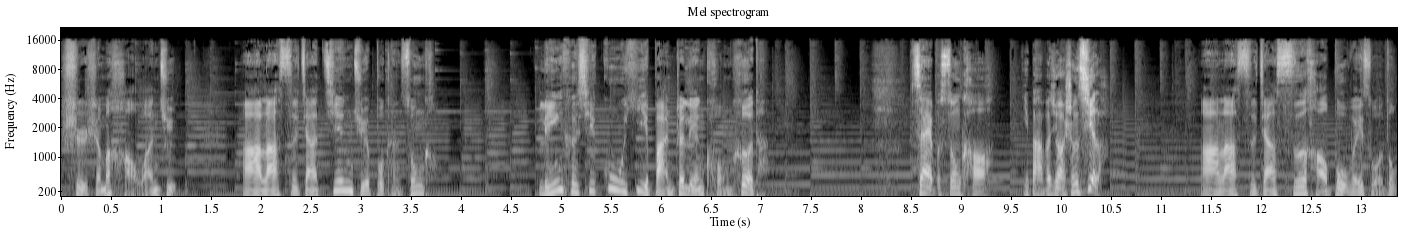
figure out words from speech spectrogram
是什么好玩具。阿拉斯加坚决不肯松口，林和熙故意板着脸恐吓他：“再不松口，你爸爸就要生气了。”阿拉斯加丝毫不为所动，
